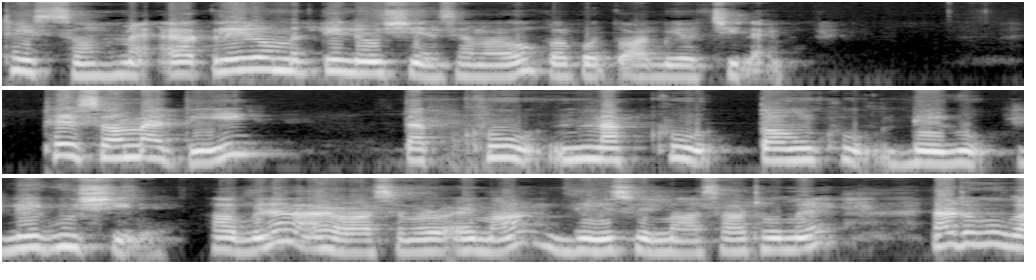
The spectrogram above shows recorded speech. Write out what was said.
ထိတ်စွမ်းမှတ်အဲကလေးတို့မသိလို့ရှိရင်ဆရာမတို့ဘက်ကိုသွားပြီးတော့ကြည့်လိုက်ထိတ်စွမ်းမှတ်ဒီတစ်ခုနှစ်ခုသုံးခုလေးခုလေးခုရှိတယ်ဟုတ်ပြီနော်အဲ့တော့ကျွန်တော်တို့အဲ့မှာလေးဆွေမှာစားထိုးမယ်နောက်တစ်ခုက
